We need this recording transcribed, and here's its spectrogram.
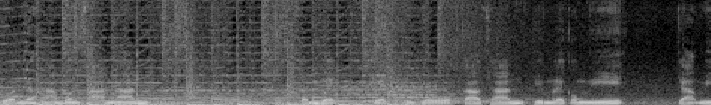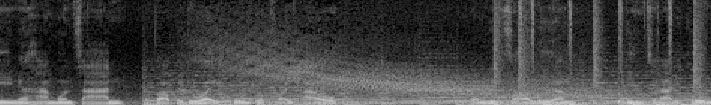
ส่วนเนื้อหามวลสารนั้น สมเด็จเกตอิโย9 ชั้น พิมพ์เล็กองค์นี้ จะมีเนื้อหามวลสารประกอบไปด้วยปูนตัวฝอยเผาผงดินสอเหลือง ดินสลาธิคุณ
